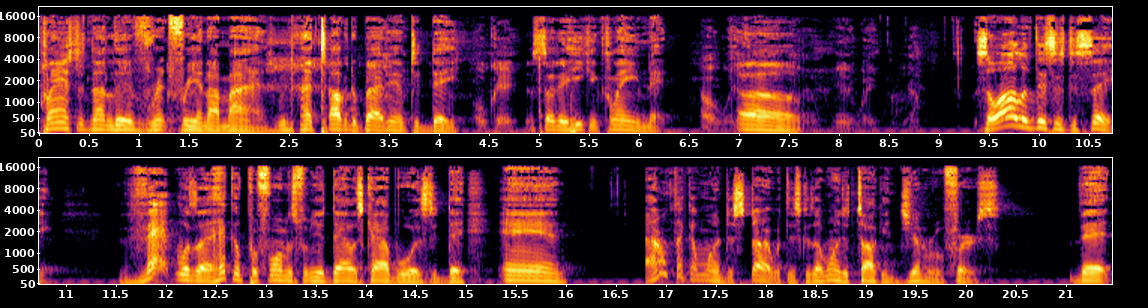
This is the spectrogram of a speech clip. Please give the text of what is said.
Clarence does not live rent free in our minds. We're not talking about him today, Okay. so that he can claim that. Oh. Uh, anyway, yeah. So all of this is to say that was a heck of a performance from your Dallas Cowboys today. And I don't think I wanted to start with this because I wanted to talk in general first. That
